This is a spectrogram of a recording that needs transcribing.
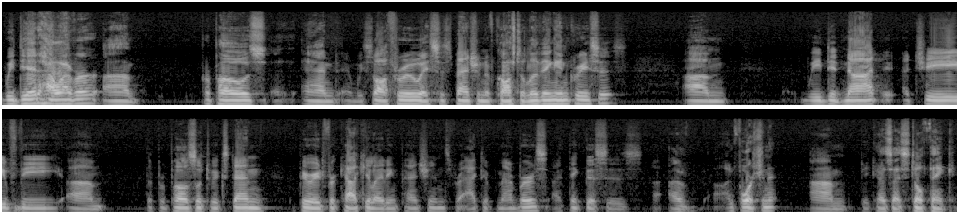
we did, however, um, propose, and, and we saw through a suspension of cost of living increases. Um, we did not achieve the, um, the proposal to extend period for calculating pensions for active members. I think this is uh, unfortunate um, because I still think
